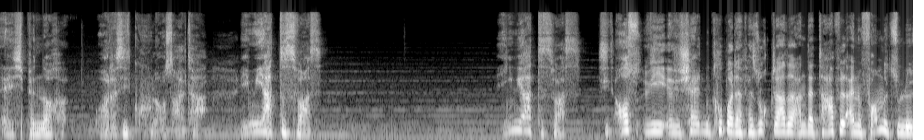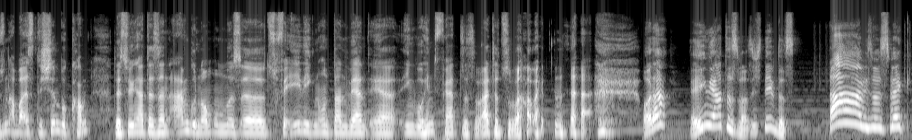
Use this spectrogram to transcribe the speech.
Ich bin noch. Boah, das sieht cool aus, Alter. Irgendwie hat das was. Irgendwie hat das was. Sieht aus wie äh, Sheldon Cooper, der versucht gerade an der Tafel eine Formel zu lösen, aber es nicht hinbekommt. Deswegen hat er seinen Arm genommen, um es äh, zu verewigen und dann, während er irgendwo hinfährt, das weiter zu bearbeiten. Oder? Ja, irgendwie hat das was. Ich nehme das. Ah, wieso ist es weg?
